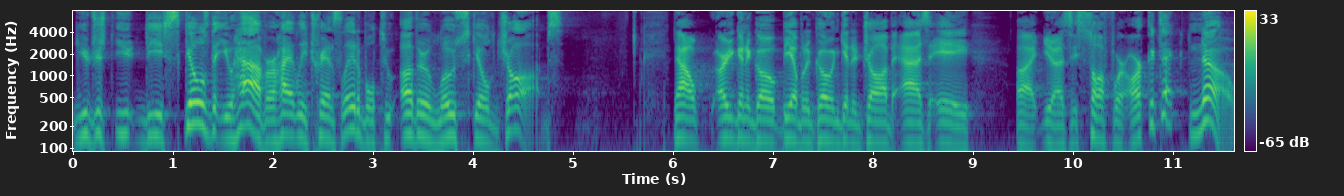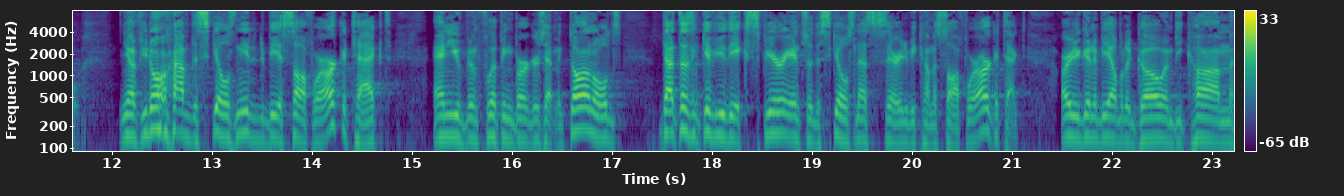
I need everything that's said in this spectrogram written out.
You just you, the skills that you have are highly translatable to other low skilled jobs. Now, are you going to go be able to go and get a job as a uh, you know as a software architect? No. You know, if you don't have the skills needed to be a software architect and you've been flipping burgers at McDonald's, that doesn't give you the experience or the skills necessary to become a software architect. Are you going to be able to go and become,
